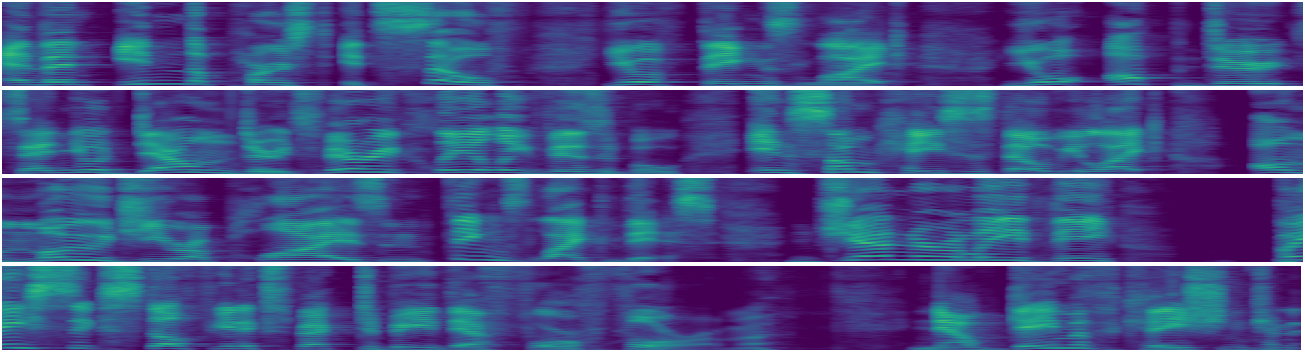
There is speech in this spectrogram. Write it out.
And then in the post itself, you have things like your updates and your downdates very clearly visible. In some cases, they'll be like emoji replies and things like this. Generally, the basic stuff you'd expect to be there for a forum. Now, gamification can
